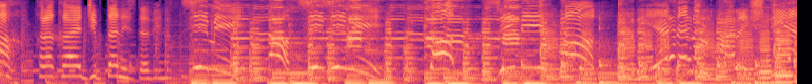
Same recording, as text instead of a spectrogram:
Ah, cred că egiptenii de vină. Zimi, tot, Zimi, tot, Zimi, tot. Prietenul care știe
